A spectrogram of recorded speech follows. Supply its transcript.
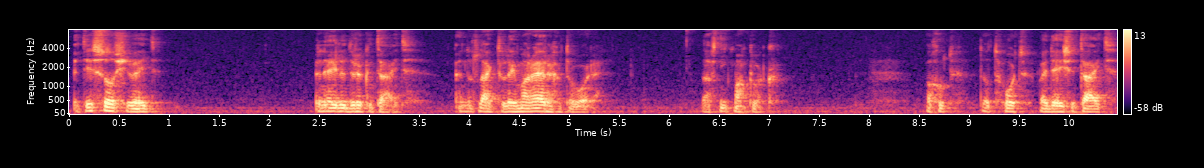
Het is zoals je weet een hele drukke tijd en het lijkt alleen maar erger te worden. Dat is niet makkelijk. Maar goed, dat hoort bij deze tijd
